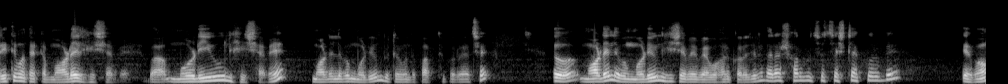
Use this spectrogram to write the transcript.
রীতিমতো একটা মডেল হিসাবে বা মডিউল হিসাবে, মডেল এবং মডিউল দুটোর মধ্যে পার্থক্য রয়েছে। তো মডেল এবং মডিউল হিসেবে ব্যবহার করার জন্য তারা সর্বোচ্চ চেষ্টা করবে এবং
